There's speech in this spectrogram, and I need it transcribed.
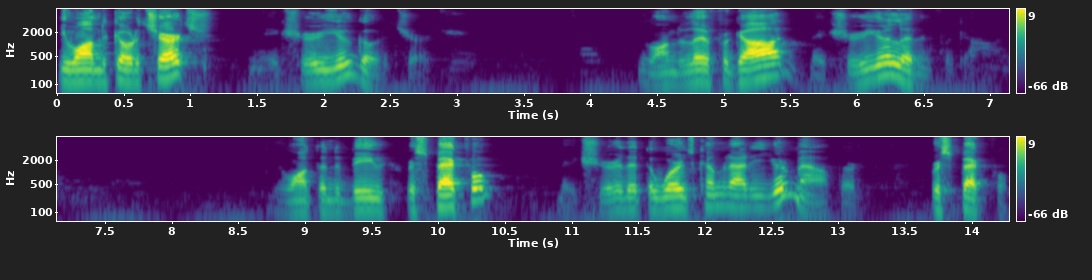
You want them to go to church? Make sure you go to church. You want them to live for God? Make sure you're living for God. You want them to be respectful? Make sure that the words coming out of your mouth are respectful.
